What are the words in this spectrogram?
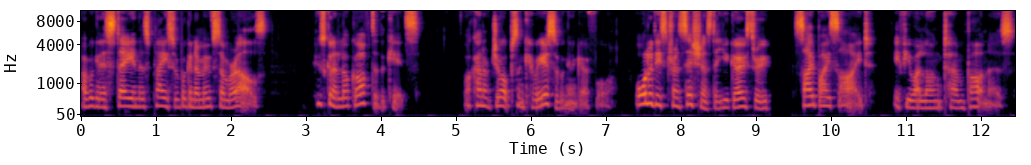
Are we going to stay in this place or we're going to move somewhere else? Who's going to look after the kids? What kind of jobs and careers are we going to go for? All of these transitions that you go through side by side if you are long term partners.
